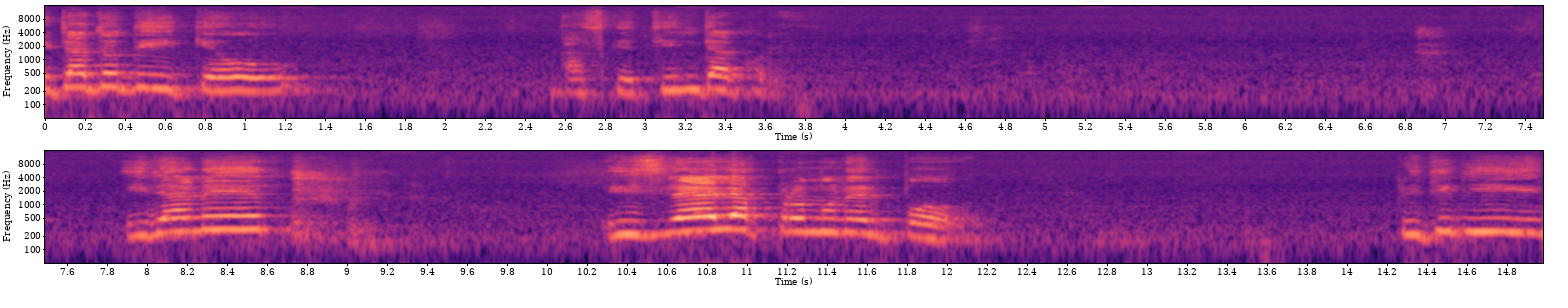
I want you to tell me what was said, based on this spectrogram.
এটা যদি কেউ আজকে চিন্তা করে, ইরানের ইসরায়েল আক্রমণের পর পৃথিবীর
